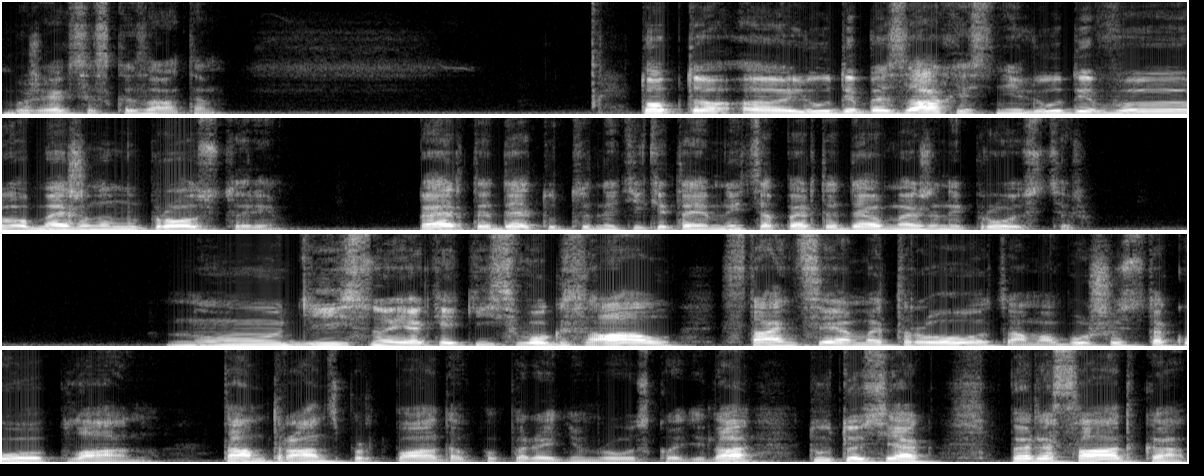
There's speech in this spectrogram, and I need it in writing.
Боже, як це сказати? Тобто люди беззахисні, люди в обмеженому просторі. Перте, де тут не тільки таємниця, перте, де обмежений простір. Ну, дійсно, як якийсь вокзал, станція метро там, або щось такого плану. Там транспорт падав в попередньому розкладі. Да? Тут ось як пересадка,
